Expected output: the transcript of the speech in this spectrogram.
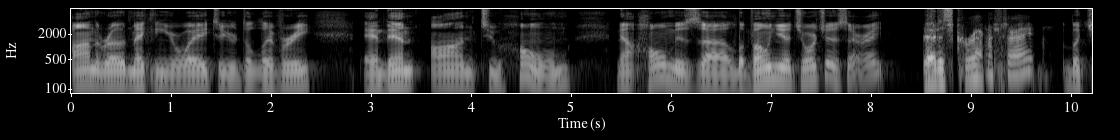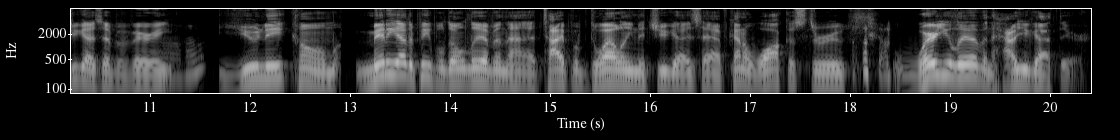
on the road making your way to your delivery and then on to home. Now home is uh, lavonia georgia is that right? That is correct. That's right. But you guys have a very mm-hmm. unique home. Many other people don't live in the type of dwelling that you guys have. Kind of walk us through where you live and how you got there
